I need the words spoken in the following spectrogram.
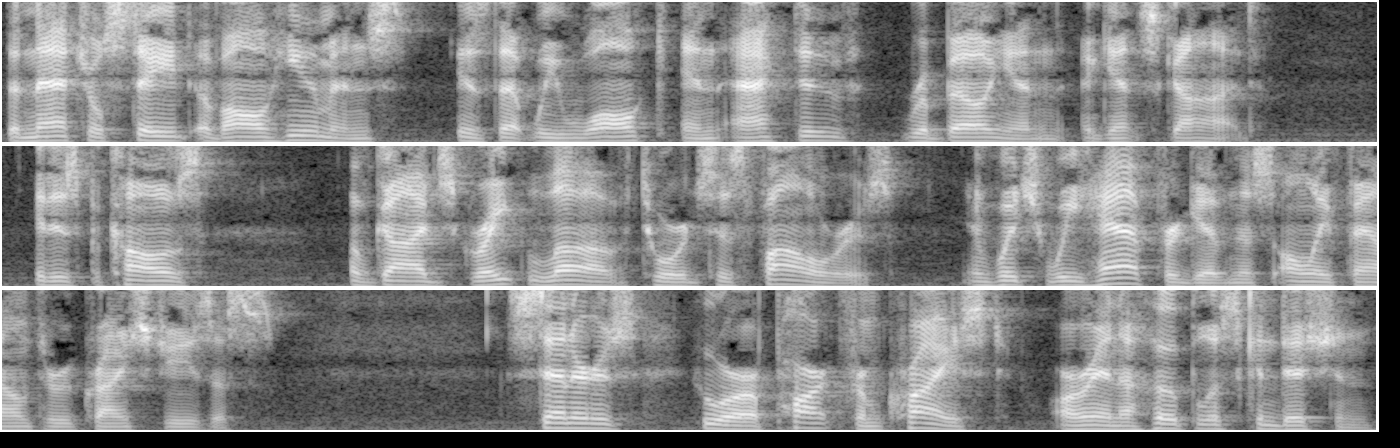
The natural state of all humans is that we walk in active rebellion against God. It is because of God's great love towards his followers, in which we have forgiveness only found through Christ Jesus. Sinners who are apart from Christ are in a hopeless condition.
